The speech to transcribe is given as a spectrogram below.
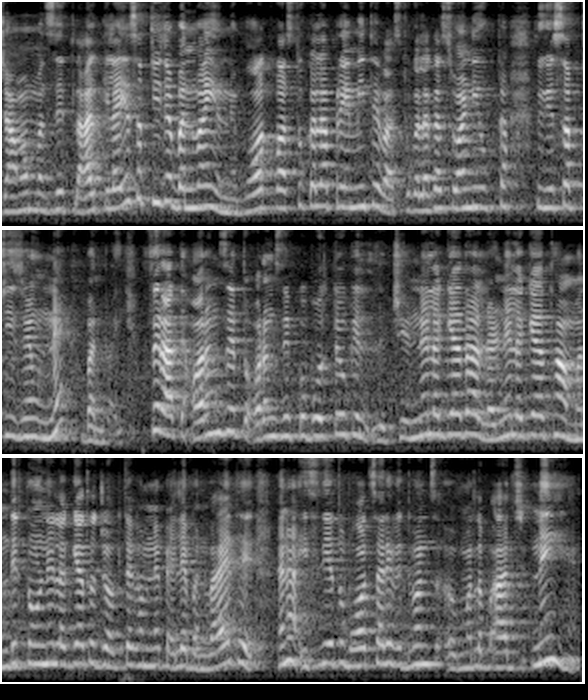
जामा मस्जिद, लाल किला, ये सब चीज़ें बनवाई उनने। बहुत वास्तुकला प्रेमी थे, वास्तुकला का स्वर्ण युग था तो ये सब चीज़ें उनने बनवाई। फिर आते हैं औरंगज़ेब तो औरंगज़ेब को बोलते हो कि चिड़ने लग गया था, लड़ने लग गया था, मंदिर तोड़ने लग गया था, जो अभी तक हमने पहले बनवाए थे, है ना? इसलिए तो बहुत सारे विध्वंस मतलब आज नहीं हैं।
